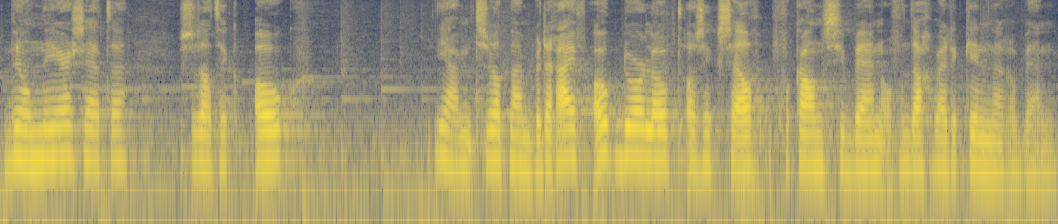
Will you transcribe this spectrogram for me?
wil neerzetten, zodat ik ook ja, zodat mijn bedrijf ook doorloopt als ik zelf op vakantie ben of een dag bij de kinderen ben.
